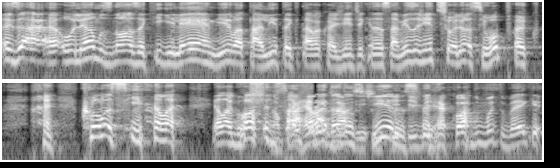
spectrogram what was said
Mas ah, ah, olhamos nós aqui, Guilherme, eu, a Thalita que estava com a gente aqui nessa mesa, a gente se olhou assim, opa, como assim ela, ela gosta de não, sair ela, dando uns tiros? E, e, e, me recordo muito bem que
